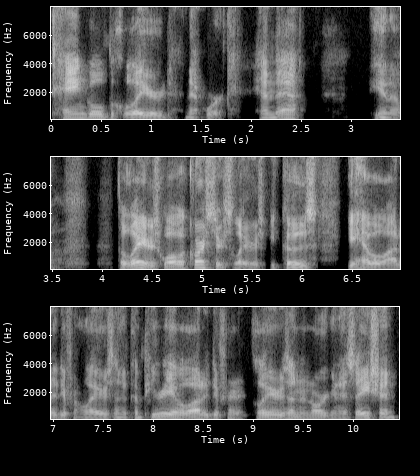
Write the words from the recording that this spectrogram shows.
tangled layered network. And that, you know, the layers, well, of course there's layers because you have a lot of different layers in a computer, you have a lot of different layers in an organization,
